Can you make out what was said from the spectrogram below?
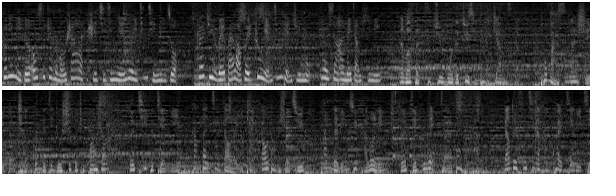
格里米德欧斯镇的谋杀案是其今年又一亲情力作，该剧为百老汇助演经典剧目，六项艾美奖提名。那么本次剧目的剧情呢是这样子的：托马斯呢是一个成功的建筑师和承包商，和妻子简妮刚搬进到了一片高档的社区，他们的邻居卡洛琳和杰弗瑞就来拜访他们。两对夫妻呢，很快建立起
